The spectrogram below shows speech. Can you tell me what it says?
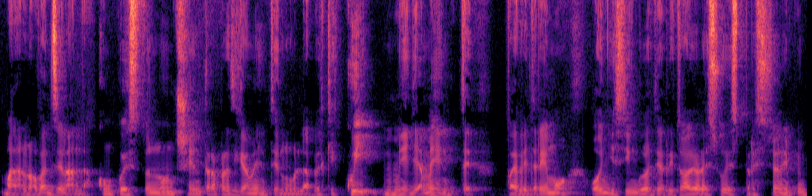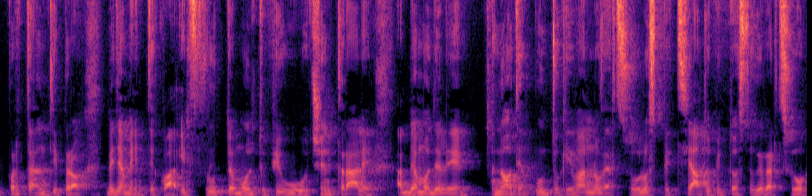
ma la Nuova Zelanda con questo non c'entra praticamente nulla, perché qui mediamente poi vedremo ogni singolo territorio le sue espressioni più importanti, però mediamente qua il frutto è molto più centrale, abbiamo delle note appunto che vanno verso lo speziato piuttosto che verso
